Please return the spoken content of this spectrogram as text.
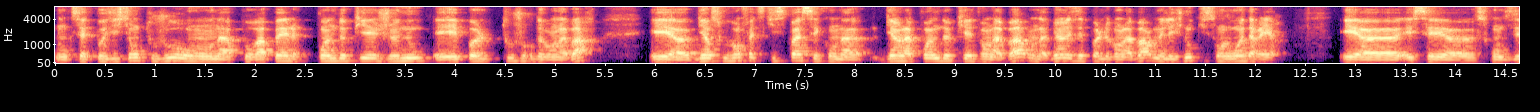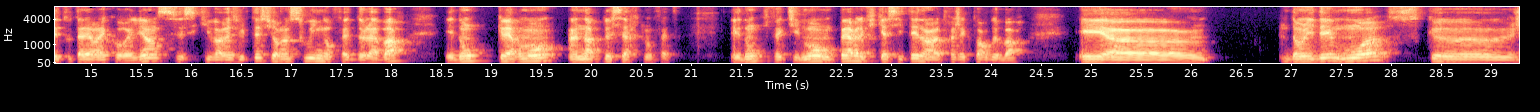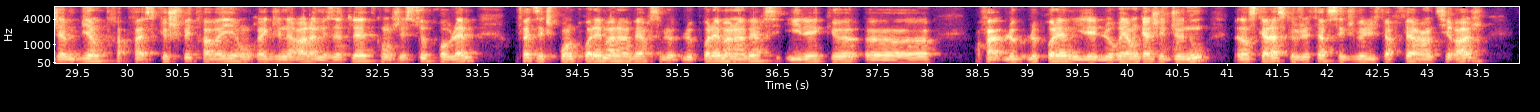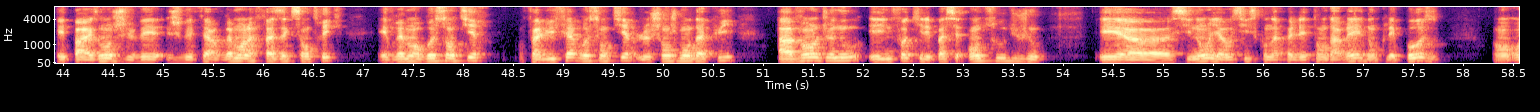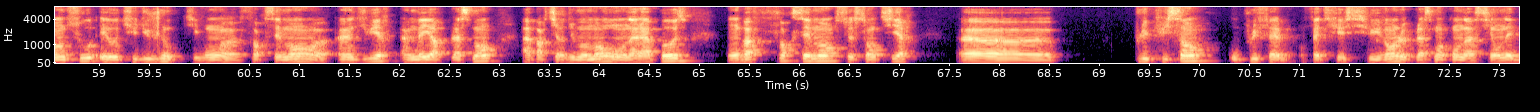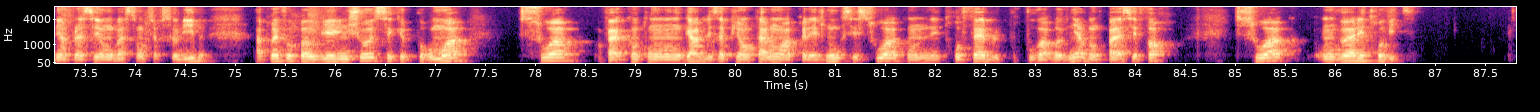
Donc, cette position, toujours, on a pour rappel pointe de pied, genou et épaule toujours devant la barre. Et euh, bien souvent, en fait, ce qui se passe, c'est qu'on a bien la pointe de pied devant la barre, on a bien les épaules devant la barre, mais les genoux qui sont loin derrière. Et, euh, c'est euh, ce qu'on disait tout à l'heure avec Aurélien, c'est ce qui va résulter sur un swing en fait de la barre, et donc clairement un arc de cercle en fait. Et donc effectivement, on perd l'efficacité dans la trajectoire de barre. Et euh, dans l'idée, moi, ce que j'aime bien, enfin, ce que je fais travailler en règle générale à mes athlètes quand j'ai ce problème, En fait, c'est que je prends le problème à l'inverse. Le, problème à l'inverse, il est que, euh, enfin, le, problème, il est le réengager de genou. Dans ce cas-là, ce que je vais faire, c'est que je vais lui faire faire un tirage. Et par exemple, je vais, je vais faire vraiment la phase excentrique et vraiment ressentir, enfin, lui faire ressentir le changement d'appui avant le genou et une fois qu'il est passé en dessous du genou. Et euh, sinon, il y a aussi ce qu'on appelle les temps d'arrêt, donc les pauses en, dessous et au-dessus du genou, qui vont euh, forcément euh, induire un meilleur placement à partir du moment où on a la pause. On va forcément se sentir plus puissant ou plus faible. En fait, suivant le placement qu'on a. Si on est bien placé, on va se sentir solide. Après, il ne faut pas oublier une chose, c'est que pour moi, soit enfin, quand on garde les appuis en talon après les genoux, c'est soit qu'on est trop faible pour pouvoir revenir, donc pas assez fort, soit on veut aller trop vite.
